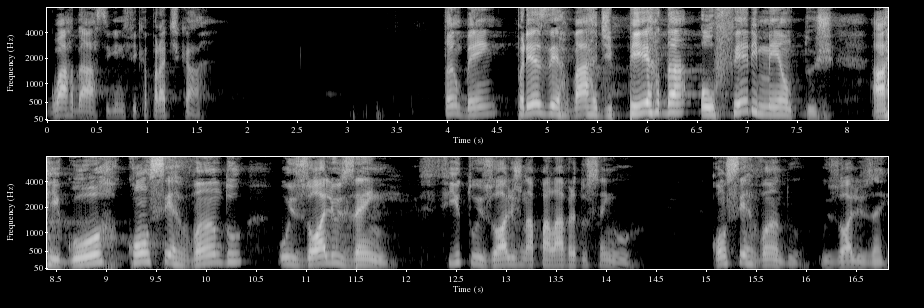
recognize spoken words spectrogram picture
Guardar significa praticar. Também preservar de perda ou ferimentos, a rigor, conservando os olhos em. Fito os olhos na palavra do Senhor. Conservando os olhos em.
